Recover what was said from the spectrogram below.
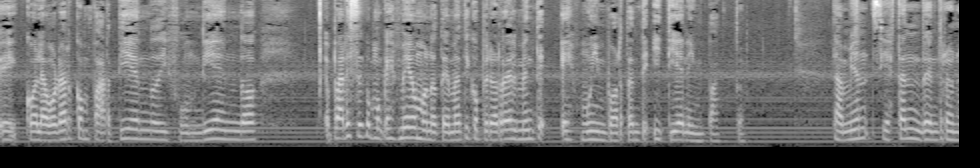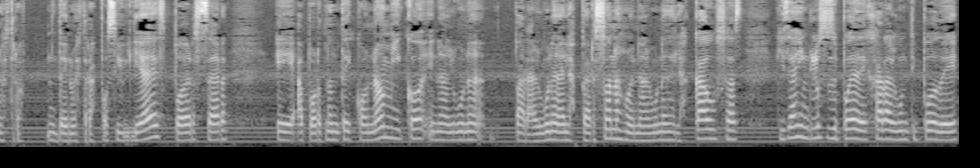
eh, colaborar compartiendo, difundiendo, parece como que es medio monotemático, pero realmente es muy importante y tiene impacto. También si están dentro de, nuestros, de nuestras posibilidades, poder ser eh, aportante económico en alguna, para alguna de las personas o en alguna de las causas. Quizás incluso se puede dejar algún tipo de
